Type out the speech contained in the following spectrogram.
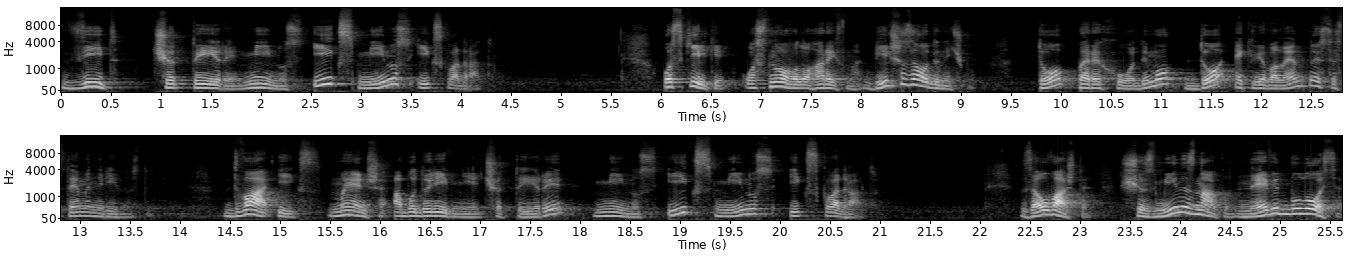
від 4 мінус х мінус х квадрат. Оскільки основа логарифма більше за одиничку, то переходимо до еквівалентної системи нерівностей. 2х менше або дорівнює 4 мінус х мінус х квадрат. Зауважте, що зміни знаку не відбулося.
